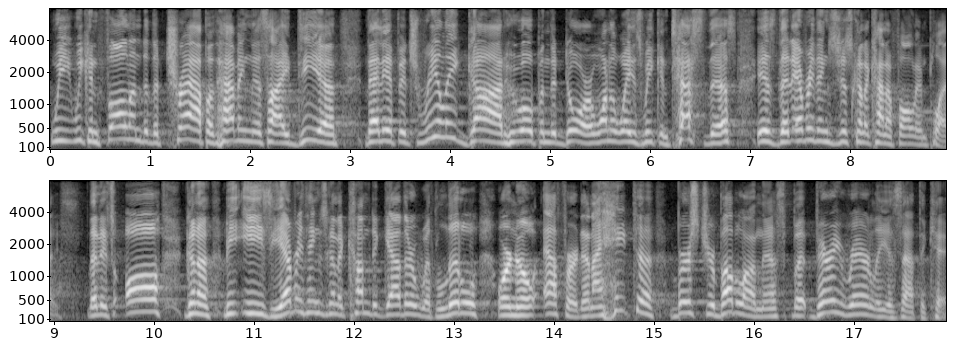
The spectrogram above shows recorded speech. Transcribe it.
we, we can fall into the trap of having this idea that if it's really God who opened the door, one of the ways we can test this is that everything's just going to kind of fall in place, that it's all going to be easy. Everything's going to come together with little or no effort. And I hate to burst your bubble on this, but very rarely is that the case.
